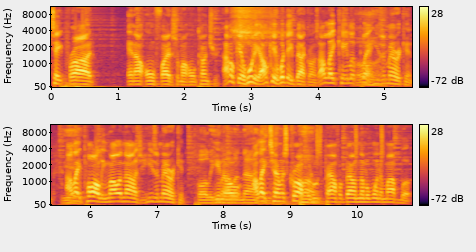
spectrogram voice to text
take pride in our own fighters from our own country. I don't care who they. I don't care what their backgrounds. I like Caleb Plant. He's oh, American. I like Paulie Malignaggi. He's American. Paulie you know, Malignaggi. I like Terence Crawford, Bum. who's pound for pound number one in my book.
